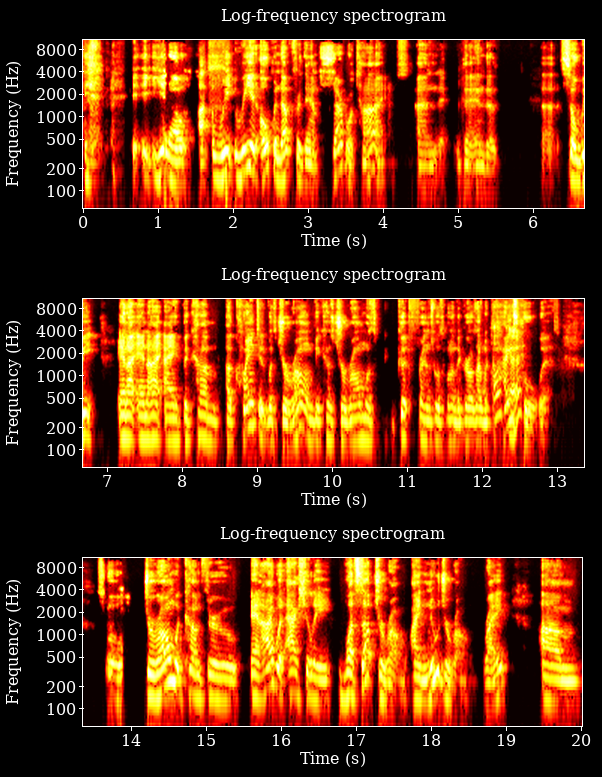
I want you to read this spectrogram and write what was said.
you know, uh, we, we had opened up for them several times. And the, and the uh, so we, and I and I, I become acquainted with Jerome because Jerome was good friends with one of the girls I went to high school with. So Jerome would come through, and I would actually, "What's up, Jerome?" I knew Jerome, right? Um,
